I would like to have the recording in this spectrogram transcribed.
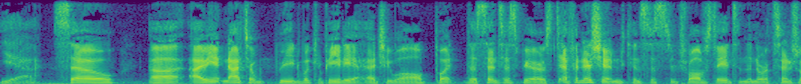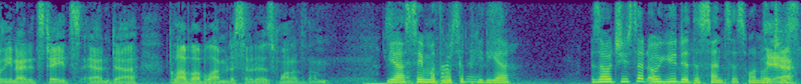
yeah. So, uh, I mean, not to read Wikipedia at you all, but the Census Bureau's definition consists of 12 states in the north central United States, and uh, blah, blah, blah, Minnesota is one of them. Yeah, same with course it Wikipedia. Is. that what you said? Oh, you did the census one, which yeah. is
